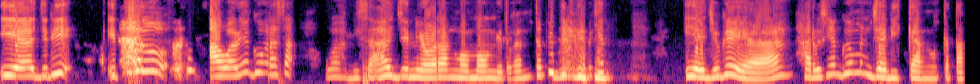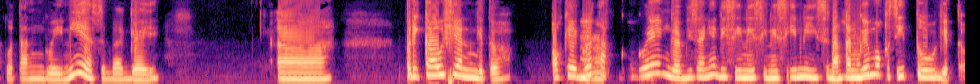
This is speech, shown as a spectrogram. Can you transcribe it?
iya jadi itu tuh awalnya gue ngerasa wah bisa aja nih orang ngomong gitu kan. Tapi pikir-pikir Iya juga ya, harusnya gue menjadikan ketakutan gue ini ya sebagai uh, precaution gitu. Oke, okay, gue mm -hmm. tak gue nggak bisanya di sini sini sini, sedangkan gue mau ke situ gitu.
